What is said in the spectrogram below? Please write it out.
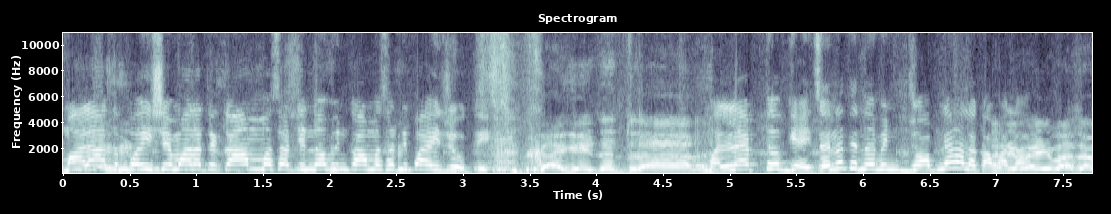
मला आता पैसे मला ते कामासाठी नवीन कामासाठी पाहिजे होते. काय घ्यायचं तुला? मला लॅपटॉप घ्यायचा ना ते नवीन जॉब नाही आला का अरे मला बाई माझा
